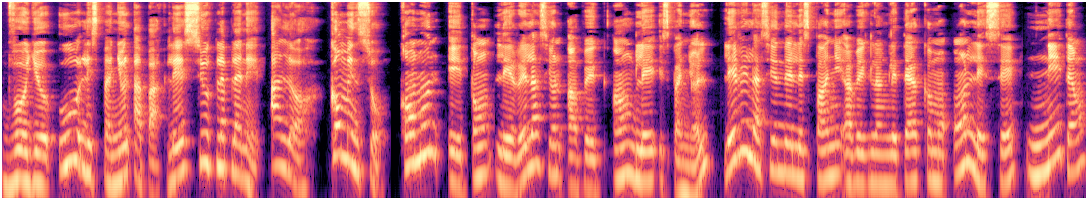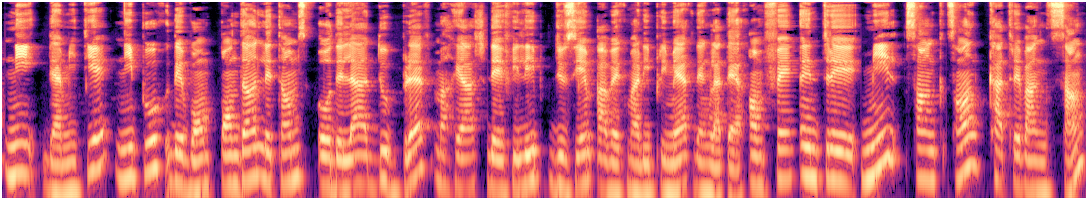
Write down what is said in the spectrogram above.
Voyons où l'espagnol a parlé sur la planète. Alors, commençons. Comment étant les relations avec anglais-espagnol? Les relations de l'Espagne avec l'Angleterre, comme on le sait, n'étant ni d'amitié ni pour de bon pendant les temps au-delà du bref mariage de Philippe XII avec Marie I d'Angleterre. En fait, entre 1585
